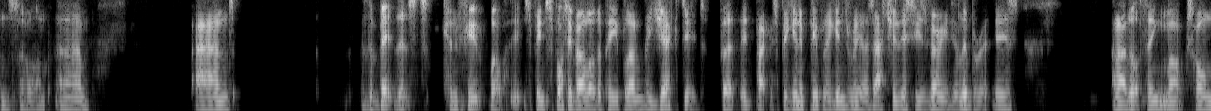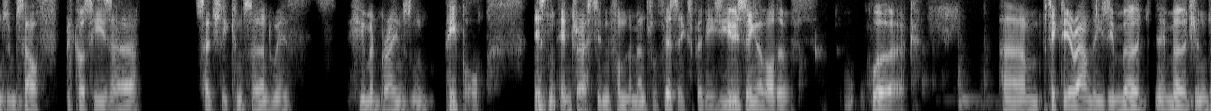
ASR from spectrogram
And so on. Um, and the bit that's confused, well, it's been spotted by a lot of people and rejected, but it, it's beginning people begin to realize actually this is very deliberate. Is and I don't think Mark Solms himself, because he's uh, essentially concerned with human brains and people, isn't interested in fundamental physics, but he's using a lot of work, um, particularly around these emer- emergent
